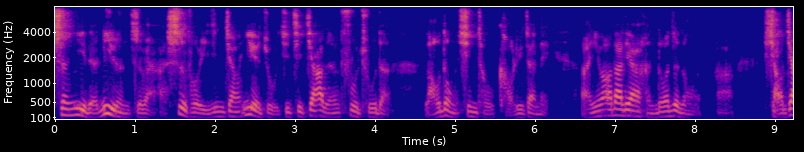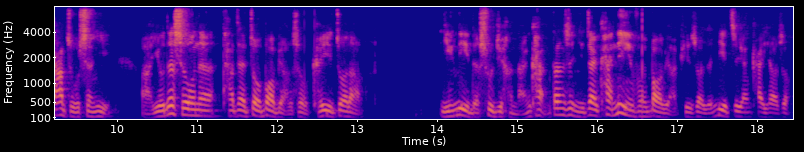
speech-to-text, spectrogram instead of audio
生意的利润之外啊，是否已经将业主及其家人付出的劳动薪酬考虑在内啊？因为澳大利亚很多这种啊小家族生意啊，有的时候呢，他在做报表的时候可以做到盈利的数据很难看，但是你在看另一份报表，比如说人力资源开销的时候，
